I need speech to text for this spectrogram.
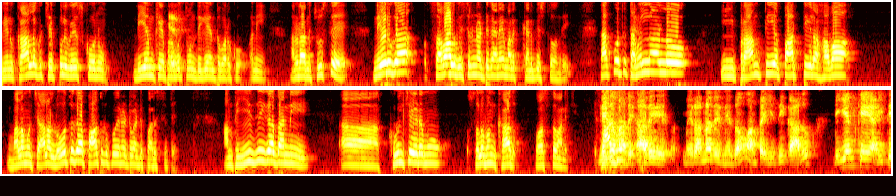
నేను కాళ్ళకు చెప్పులు వేసుకోను డిఎంకే ప్రభుత్వం దిగేంత వరకు అని అనడాన్ని చూస్తే నేరుగా సవాల్ విసిరినట్టుగానే మనకు కనిపిస్తోంది. కాకపోతే తమిళనాడులో ఈ ప్రాంతీయ పార్టీల హవా బలము చాలా లోతుగా పాతుకుపోయినటువంటి పరిస్థితి. అంత ఈజీగా దాన్ని కూల్చేయడము సులభం కాదు వాస్తవానికి. నిజం అది అది మీరు అన్నది నిజం అంత ఈజీ కాదు. డిఎంకే అయితే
